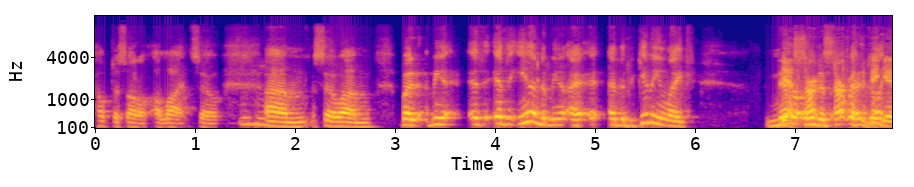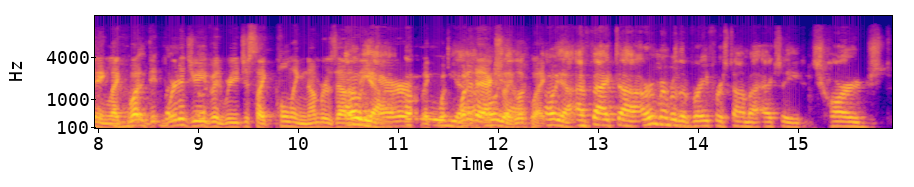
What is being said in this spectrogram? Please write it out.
helped us out a lot. So Mhm. um, so um, but I mean, at, the- at the end, I mean, I, at the beginning, like. yeah, start, a- start with the like- beginning. Like, what? like- Did, where did you even? Were you just like pulling numbers out Oh of the yeah. air? Like, Oh, what, yeah. what did it Oh, actually yeah. look like? Oh yeah. In fact, uh, I remember the very first time I actually charged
